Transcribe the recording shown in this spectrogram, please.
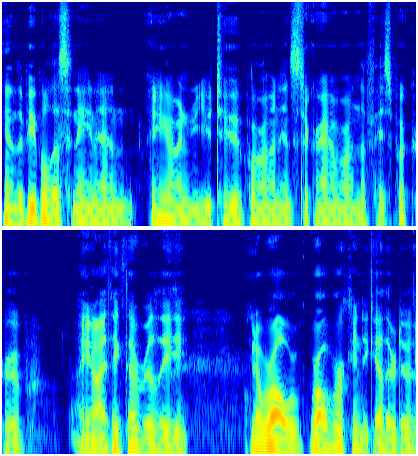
you know, the people listening, and you know on YouTube or on Instagram or on the Facebook group, you know, I think that really, you know, we're all we're all working together to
